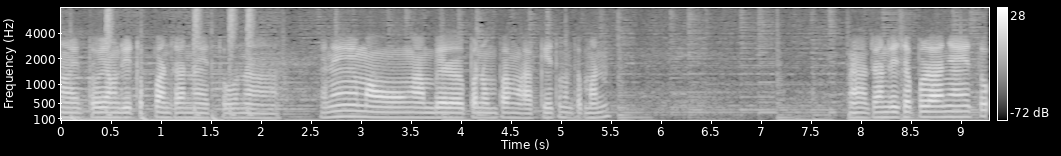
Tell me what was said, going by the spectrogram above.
Nah itu yang di depan sana itu. Nah ini mau ngambil penumpang lagi teman-teman. Nah dan di sebelahnya itu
